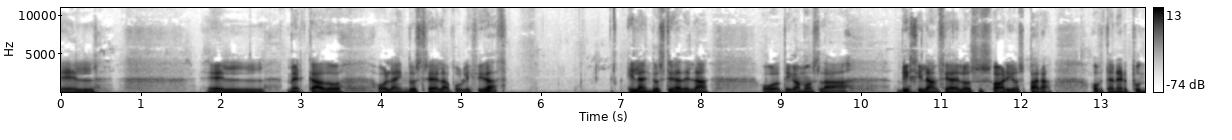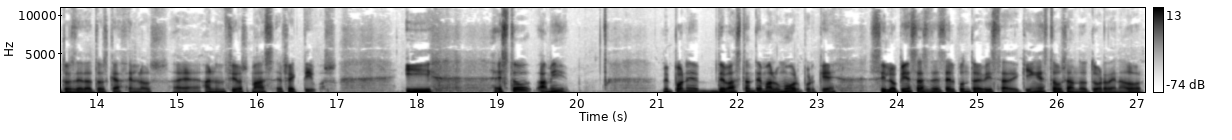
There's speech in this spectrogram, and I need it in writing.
el, el mercado o la industria de la publicidad y la industria de la o digamos la vigilancia de los usuarios para obtener puntos de datos que hacen los eh, anuncios más efectivos. Y esto a mí me pone de bastante mal humor porque si lo piensas desde el punto de vista de quién está usando tu ordenador,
